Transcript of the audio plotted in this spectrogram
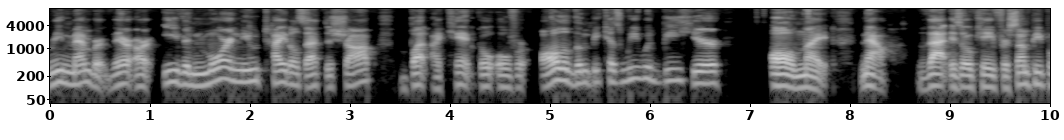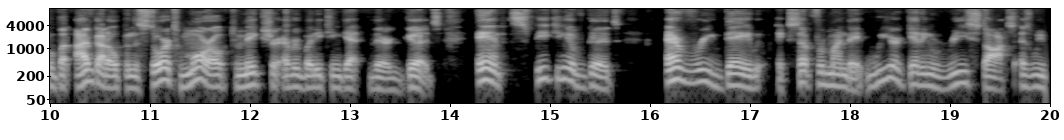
Remember, there are even more new titles at the shop, but I can't go over all of them because we would be here all night. Now, that is okay for some people, but I've got to open the store tomorrow to make sure everybody can get their goods. And speaking of goods, every day except for Monday, we are getting restocks as we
